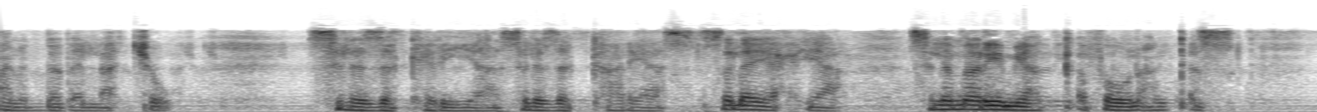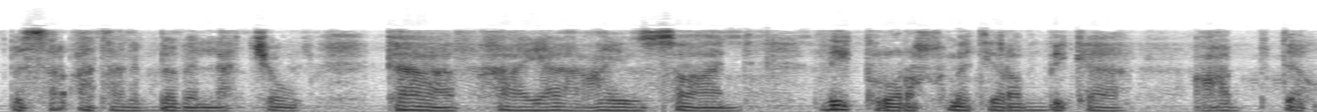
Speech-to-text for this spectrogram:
أنا ببلاتشو. ስለ ዘከርያ ስለ ዘካርያስ ስለ ያሕያ ስለ መርየም ያቀፈውን አንቀጽ በስርዓት አነበበላቸው ካፍ ሃያ አይን ሳድ ذكر رحمة ربك عبده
